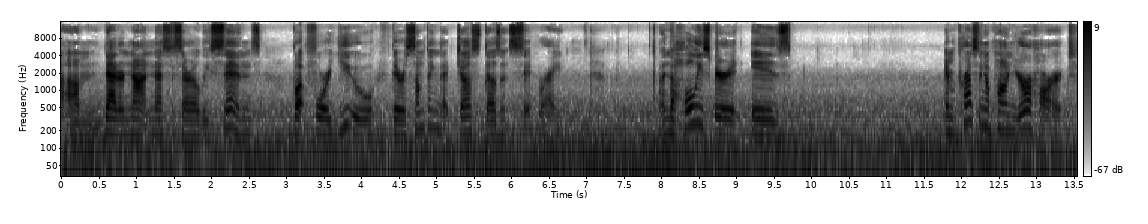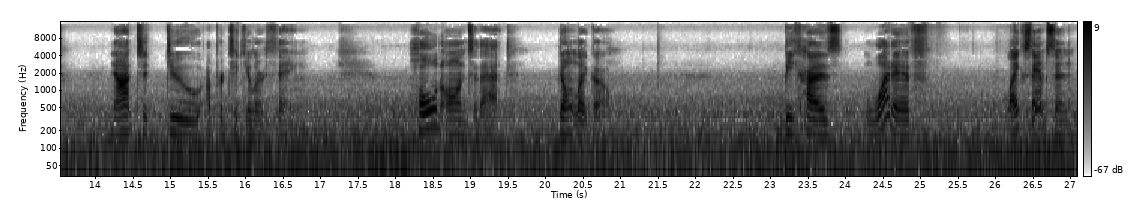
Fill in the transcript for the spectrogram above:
um, that are not necessarily sins, but for you, there is something that just doesn't sit right. And the Holy Spirit is impressing upon your heart not to do a particular thing. Hold on to that don't let go. Because what if, like Samson,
